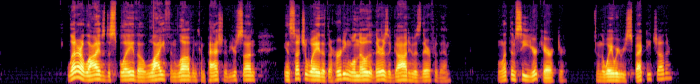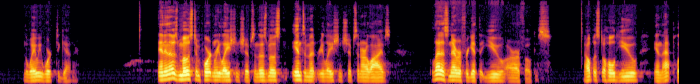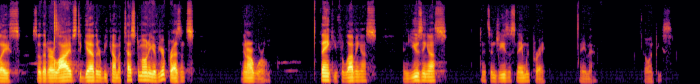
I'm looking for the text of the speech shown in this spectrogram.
Let our lives display the life and love and compassion of your Son in such a way that the hurting will know that there is a God who is there for them. And let them see your character and the way we respect each other and the way we work together. And in those most important relationships and those most intimate relationships in our lives, let us never forget that you are our focus. Help us to hold you in that place so that our lives together become a testimony of your presence in our world. Thank you for loving us and using us. It's in Jesus' name we pray. Amen. Go in peace.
